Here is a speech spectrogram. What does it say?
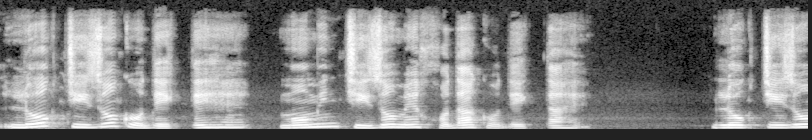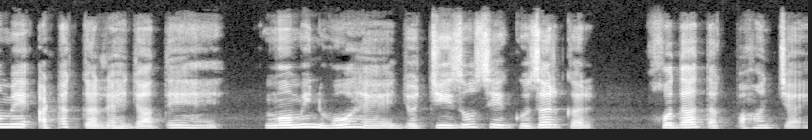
لوگ چیزوں کو دیکھتے ہیں، مومن چیزوں میں خدا کو دیکھتا ہے۔ لوگ چیزوں میں اٹک کر رہ جاتے ہیں۔ مومن وہ ہے جو چیزوں سے گزر کر خدا تک پہنچ جائے۔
